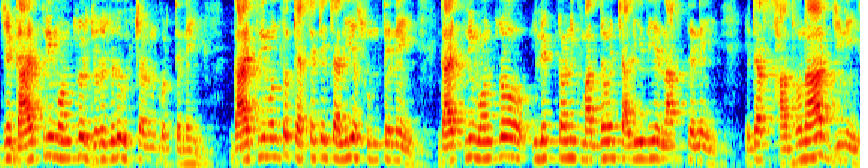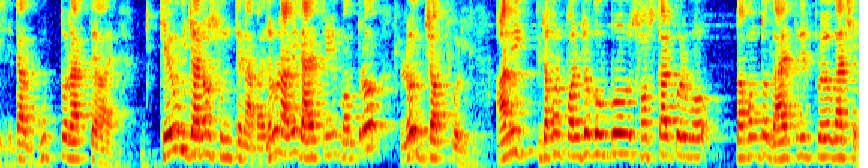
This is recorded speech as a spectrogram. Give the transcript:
যে গায়ত্রী মন্ত্র জোরে জোরে উচ্চারণ করতে নেই। গায়ত্রী মন্ত্র ক্যাসেটে চালিয়ে শুনতে নেই। গায়ত্রী মন্ত্র ইলেকট্রনিক মাধ্যমে চালিয়ে দিয়ে নাচতে নেই। এটা সাধনার জিনিস, এটা গুপ্ত রাখতে হয়। কেউ যেন শুনতে না পায়। ধরুন আমি গায়ত্রী মন্ত্র রোজ জপ করি। আমি যখন পঞ্চগব্য সংস্কার করব, তখন তো গায়ত্রীর প্রয়োগ আছে।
